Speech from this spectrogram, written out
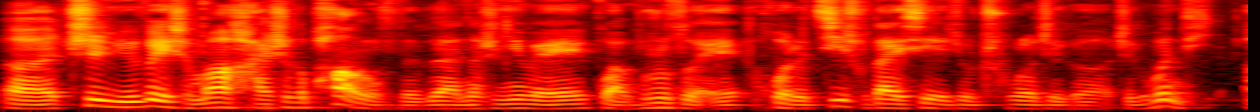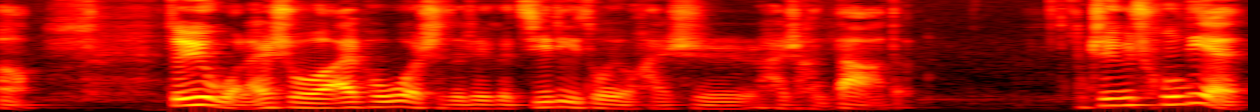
呃，至于为什么还是个胖子，对不对？那是因为管不住嘴，或者基础代谢就出了这个这个问题啊。对于我来说，Apple Watch 的这个激励作用还是还是很大的。至于充电，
